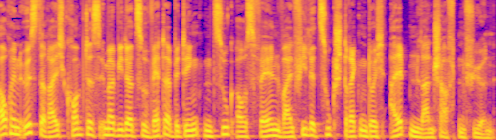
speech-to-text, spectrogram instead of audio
Auch in Österreich kommt es immer wieder zu wetterbedingten Zugausfällen, weil viele Zugstrecken durch Alpenlandschaften führen.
